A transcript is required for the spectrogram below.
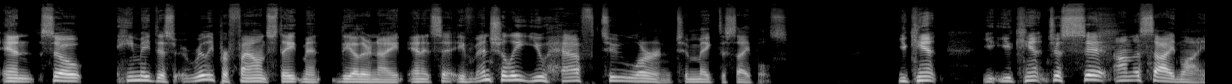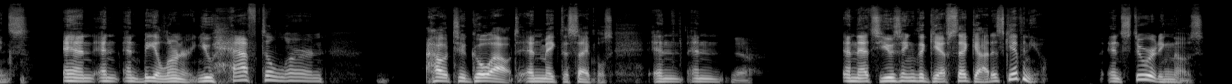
And so he made this really profound statement the other night, and it said, eventually you have to learn to make disciples. You can't you, you can't just sit on the sidelines and and and be a learner. You have to learn how to go out and make disciples. And and Yeah. and that's using the gifts that God has given you and stewarding those.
